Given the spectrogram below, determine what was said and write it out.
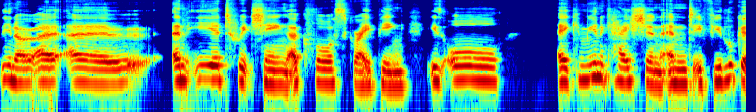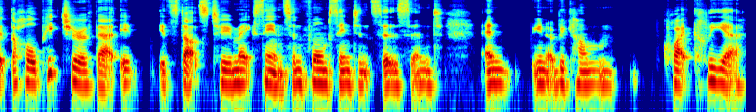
you know, a, a, an ear twitching, a claw scraping is all a communication. And if you look at the whole picture of that, it it starts to make sense and form sentences and and you know become quite clear.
